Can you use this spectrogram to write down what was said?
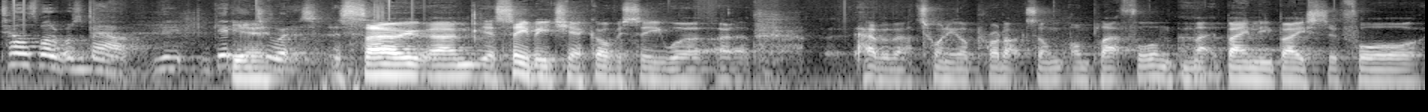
tell us what it was about. You- Get Yeah. into it. So um, yeah, CV Check obviously were uh, have about twenty odd products on, on platform, ma- mainly based for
